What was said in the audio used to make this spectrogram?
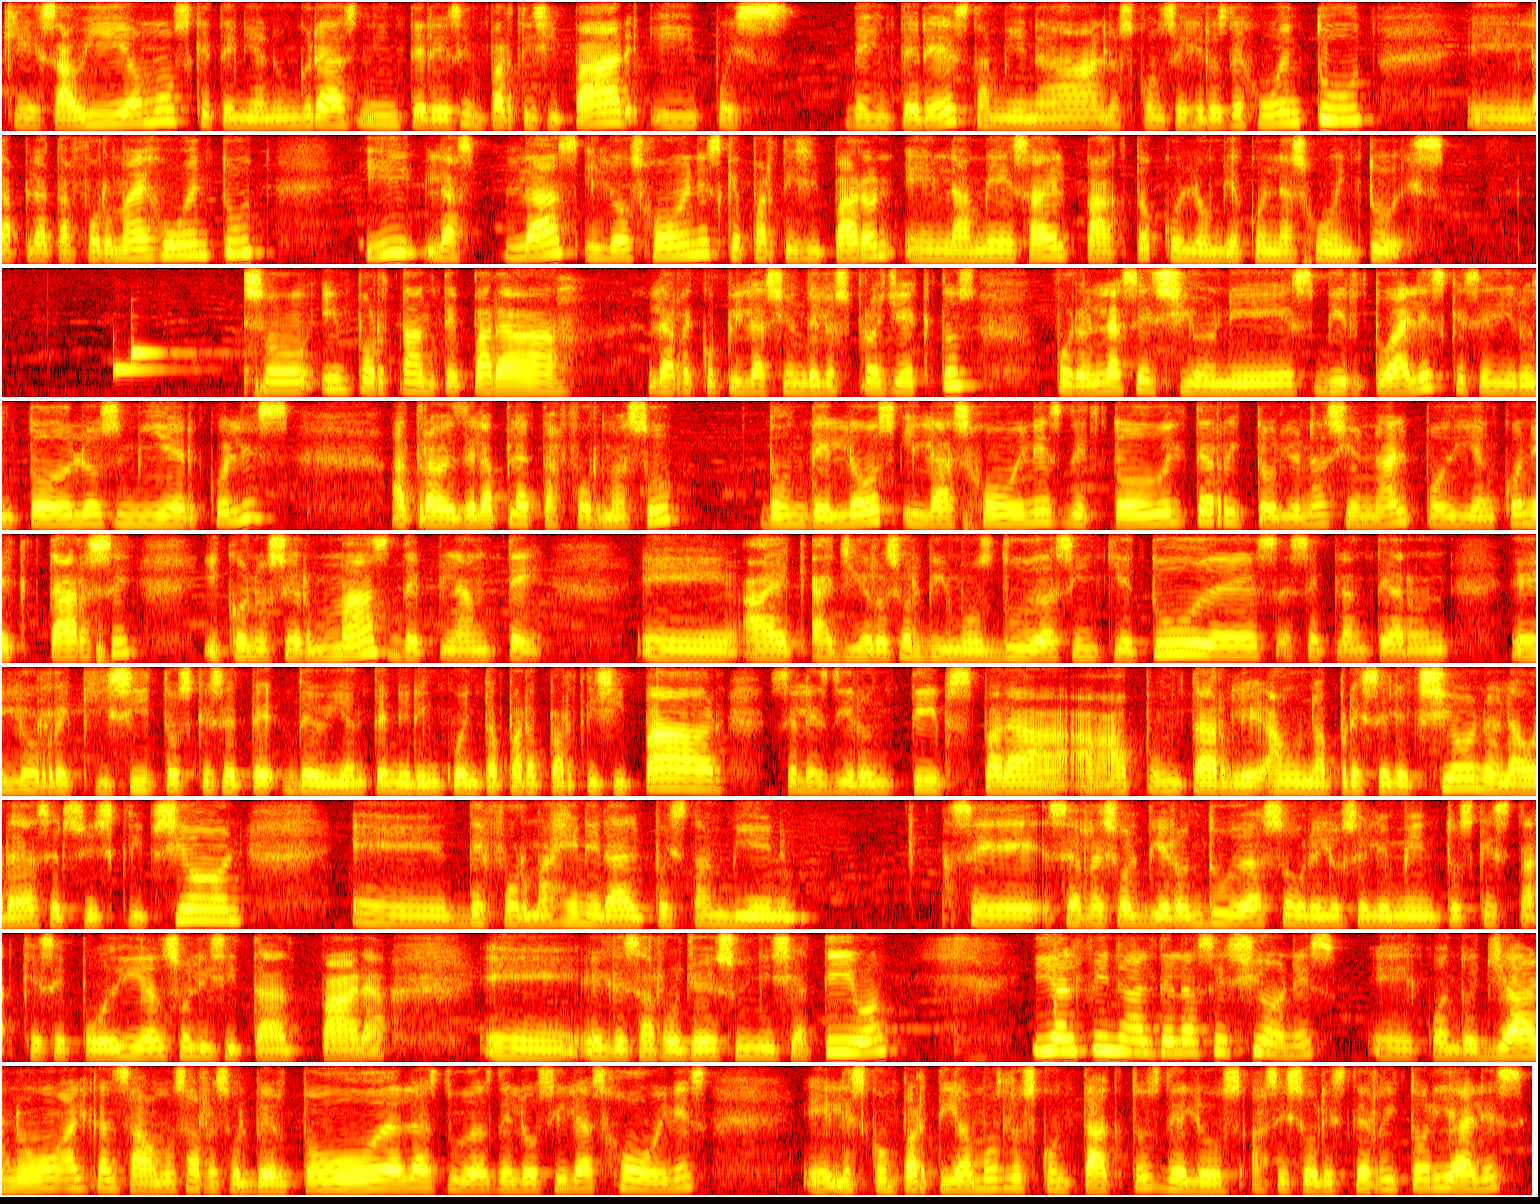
que sabíamos que tenían un gran interés en participar y pues de interés también a los consejeros de juventud, eh, la plataforma de juventud y las, las y los jóvenes que participaron en la mesa del pacto Colombia con las juventudes. Eso importante para la recopilación de los proyectos fueron las sesiones virtuales que se dieron todos los miércoles a través de la plataforma Sub, donde los y las jóvenes de todo el territorio nacional podían conectarse y conocer más de Plan T, eh, allí resolvimos dudas, inquietudes, se plantearon eh, los requisitos que se debían tener en cuenta para participar, se les dieron tips para apuntarle a una preselección a la hora de hacer su inscripción. Eh, de forma general, pues también se, resolvieron dudas sobre los elementos que, se podían solicitar para el desarrollo de su iniciativa. Y al final de las sesiones, eh, cuando ya no alcanzábamos a resolver todas las dudas de los y las jóvenes, eh, les compartíamos los contactos de los asesores territoriales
